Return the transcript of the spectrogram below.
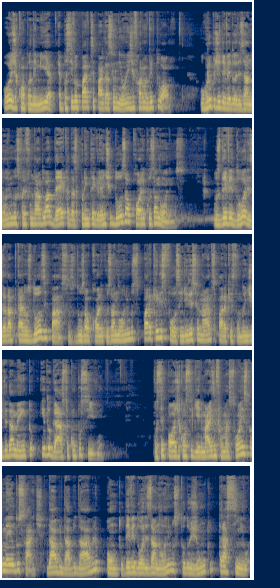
Hoje, com a pandemia, é possível participar das reuniões de forma virtual. O grupo de devedores anônimos foi fundado há décadas por integrante dos Alcoólicos Anônimos. Os devedores adaptaram os 12 passos dos Alcoólicos Anônimos para que eles fossem direcionados para a questão do endividamento e do gasto compulsivo. Você pode conseguir mais informações por meio do site www.devedoresanônimos, tudo junto, tracinho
